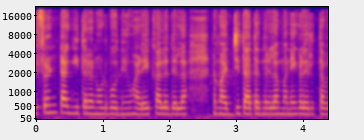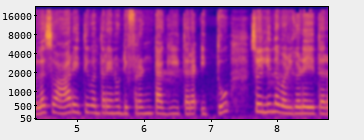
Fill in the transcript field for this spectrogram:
ಡಿಫ್ರೆಂಟಾಗಿ ಈ ಥರ ನೋಡ್ಬೋದು. ನೀವು ಹಳೆ ಕಾಲದೆಲ್ಲ ನಮ್ಮ ಅಜ್ಜಿ, ತಾತಂದ್ರೆಲ್ಲ ಮನೆಗಳಿರ್ತಾವಲ್ಲ ಸೊ ಆ ರೀತಿ ಒಂಥರ ಏನೋ ಡಿಫ್ರೆಂಟಾಗಿ ಈ ಥರ ಇತ್ತು. ಸೊ ಇಲ್ಲಿಂದ ಒಳಗಡೆ ಈ ಥರ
